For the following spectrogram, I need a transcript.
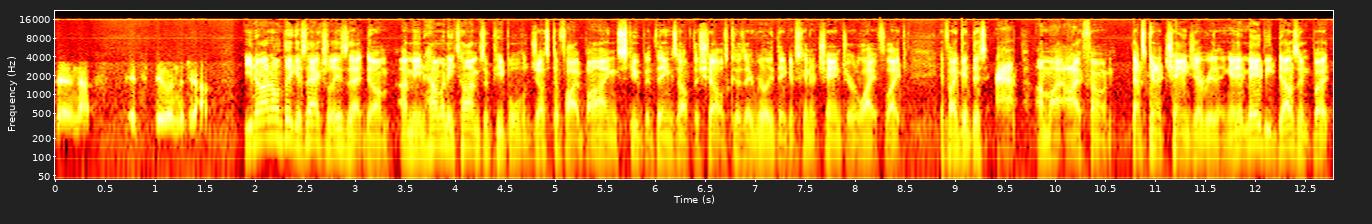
then that's it's doing the job. You know, I don't think it's actually is that dumb. I mean, how many times do people justify buying stupid things off the shelves because they really think it's going to change their life? Like, if I get this app on my iPhone, that's going to change everything. And it maybe doesn't, but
